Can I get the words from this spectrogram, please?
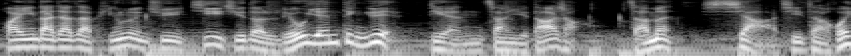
欢迎大家在评论区积极的留言、订阅、点赞与打赏。咱们下期再会。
